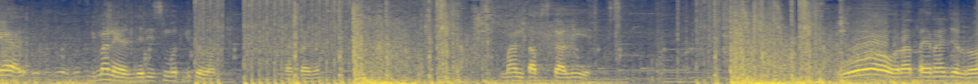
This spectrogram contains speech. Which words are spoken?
Kayak gimana ya jadi smooth gitu loh rasanya Mantap sekali Wow ratain aja bro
